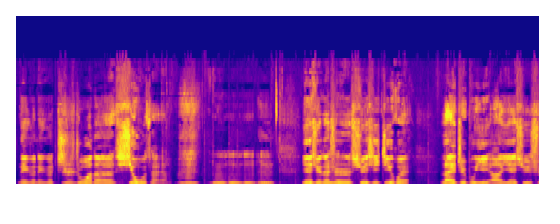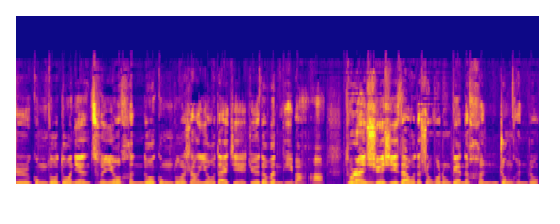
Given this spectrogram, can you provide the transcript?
那个那个执着的秀才啊！嗯嗯嗯嗯嗯，也许呢是学习机会。来之不易啊，也许是工作多年，存有很多工作上有待解决的问题吧啊！突然学习在我的生活中变得很重很重，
